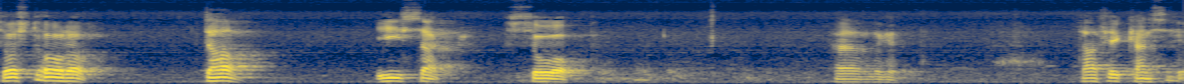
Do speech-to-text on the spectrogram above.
Så står det da Isak så opp Herlighet. Da fikk han se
